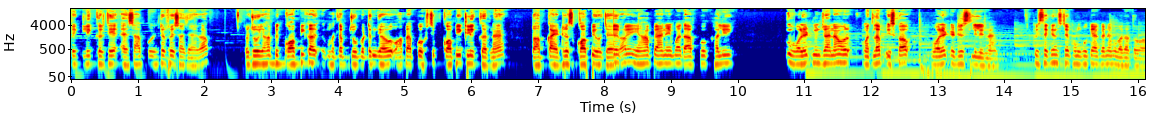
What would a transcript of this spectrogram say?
पे क्लिक करते ऐसा आपको इंटरफेस आ जाएगा। तो जो यहाँ पे कॉपी का मतलब जो बटन जाओ वहाँ पे आपको सिर्फ़ कॉपी क्लिक करना है तो आपका एड्रेस कॉपी हो जाएगा। यहाँ पे आने के बाद आपको खाली वॉलेट में जाना है और मतलब इसका वॉलेट एड्रेस ले लेना है। फिर सेकेंड स्टेप हमको क्या करना है वो बताता हूँ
